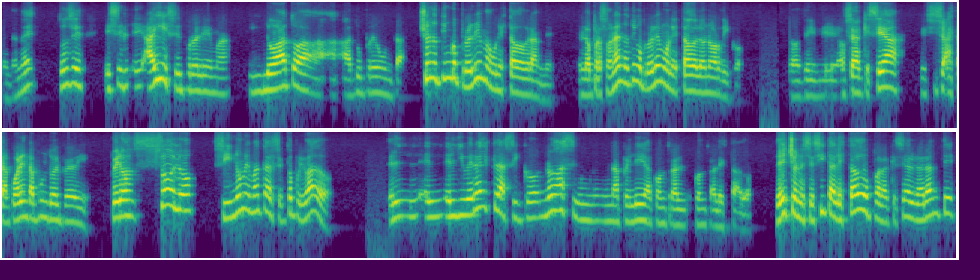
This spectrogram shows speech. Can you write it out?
¿Entendés? Entonces, eh, ahí es el problema y lo ato a, tu pregunta. Yo no tengo problema un Estado grande. En lo personal no tengo problema un Estado de lo nórdico. O sea, que sea hasta 40 puntos del PBI. Pero solo si no me mata el sector privado. El, liberal clásico no hace una pelea contra el, contra el Estado. De hecho, necesita al Estado para que sea el garante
